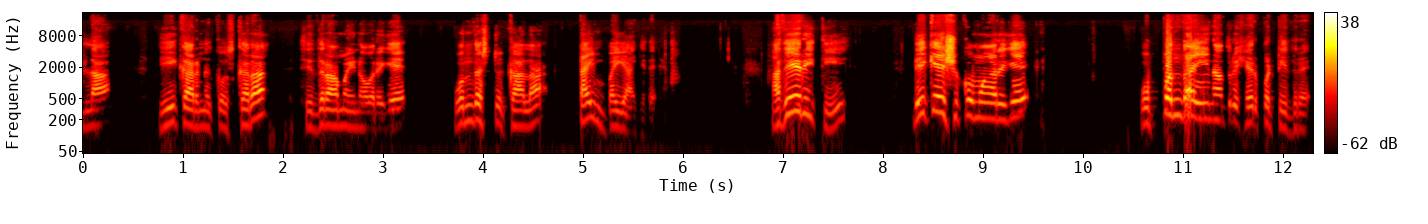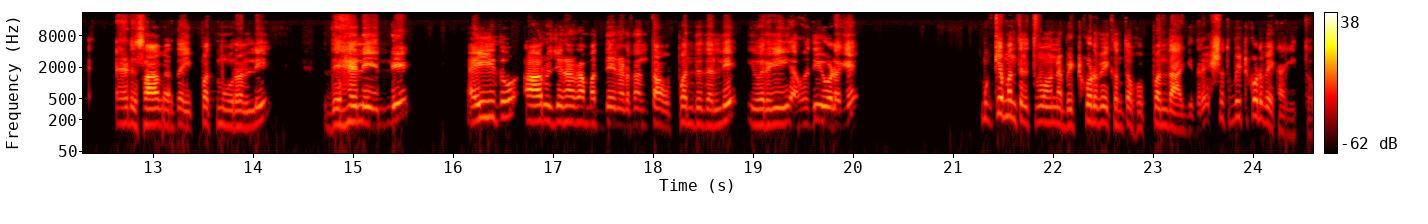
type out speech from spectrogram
ಇಲ್ಲ. ಈ ಕಾರಣಕ್ಕೋಸ್ಕರ ಸಿದ್ದರಾಮಯ್ಯನವರಿಗೆ ಒಂದಷ್ಟು ಕಾಲ ಟೈಮ್ ಬೈ ಆಗಿದೆ. ಅದೇ ರೀತಿ ಡಿ ಕೆ ಶಿವಕುಮಾರಿಗೆ ಒಪ್ಪಂದ ಏನಾದರೂ ಏರ್ಪಟ್ಟಿದ್ರೆ ಎರಡು ಸಾವಿರದ ಇಪ್ಪತ್ತ್ಮೂರರಲ್ಲಿ ದೆಹಲಿಯಲ್ಲಿ ಐದು, ಆರು ಜನರ ಮಧ್ಯೆ ನಡೆದಂಥ ಒಪ್ಪಂದದಲ್ಲಿ ಇವರಿಗೆ ಈ ಅವಧಿಯೊಳಗೆ ಮುಖ್ಯಮಂತ್ರಿತ್ವವನ್ನು ಬಿಟ್ಕೊಡ್ಬೇಕಂತ ಒಪ್ಪಂದ ಆಗಿದ್ರೆ ಇಷ್ಟೊತ್ತು ಬಿಟ್ಕೊಡ್ಬೇಕಾಗಿತ್ತು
